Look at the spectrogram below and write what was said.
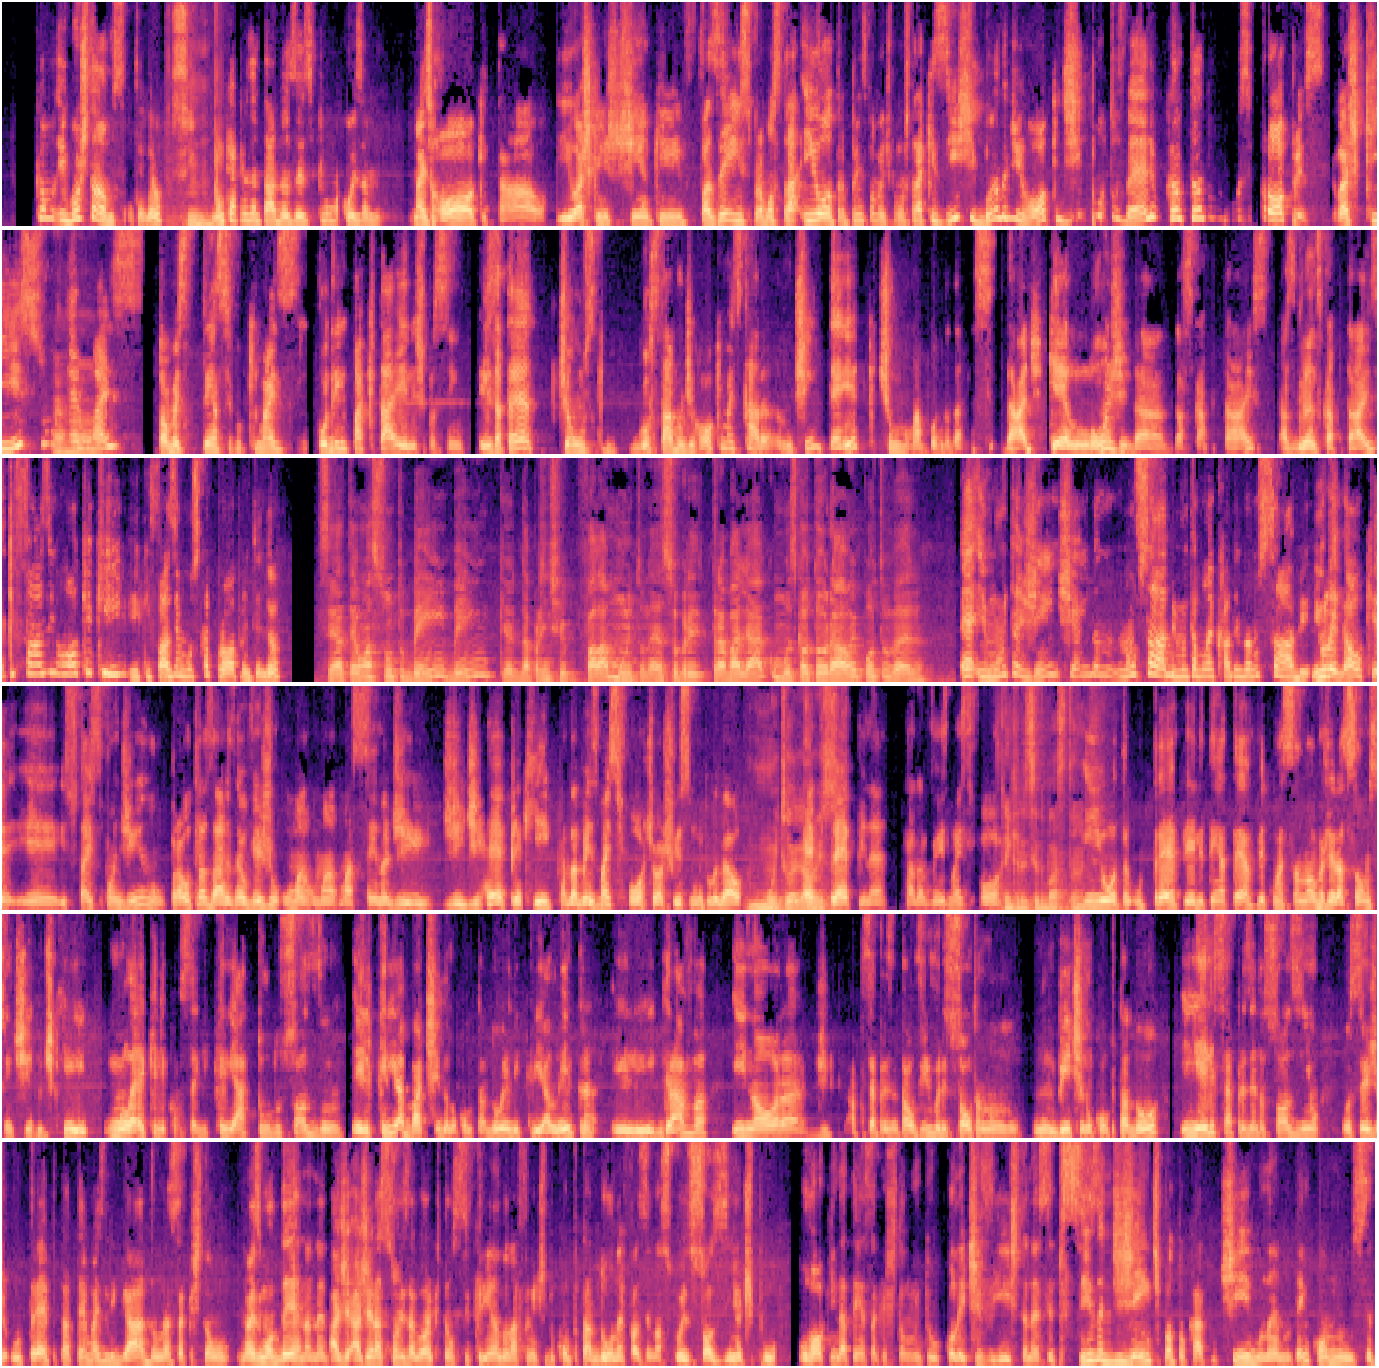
e gostamos, entendeu? Sim. Nunca é apresentado, às vezes, por uma coisa mais rock e tal. E eu acho que a gente tinha que fazer isso pra mostrar. E outra, principalmente pra mostrar que existe banda de rock de Porto Velho cantando músicas próprias. Eu acho que isso é o mais. Talvez tenha sido o que mais poderia impactar eles. Tipo assim, eles até tinha uns que gostavam de rock, mas, cara, eu não tinha ideia que tinha uma banda da minha cidade, que é longe da, das capitais, as grandes capitais, e que fazem rock aqui, e que fazem música própria, entendeu? Isso é até um assunto bem, bem, que dá pra gente falar muito, né? Sobre trabalhar com música autoral em Porto Velho. É, e muita gente ainda não sabe, muita molecada ainda não sabe. E o legal é que é, isso está expandindo para outras áreas, né? Eu vejo uma, uma, uma cena de, de, de, rap aqui cada vez mais forte, eu acho isso muito legal. Muito legal é isso. Trap, né? Cada vez mais forte. Tem crescido bastante. E outro, o trap, ele tem até a ver com essa nova geração, no sentido de que o moleque, ele consegue criar tudo sozinho. Ele cria a batida no computador, ele cria a letra, ele grava e na hora de se apresentar ao vivo, ele solta num, num beat no computador e ele se apresenta sozinho. Ou seja, o trap está até mais ligado nessa questão mais moderna, né? As gerações agora que estão se criando na frente do computador, né? Fazendo as coisas sozinho, tipo, o rock ainda tem essa questão muito coletivista, né? Você precisa de gente para tocar contigo, né? Não tem como você.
